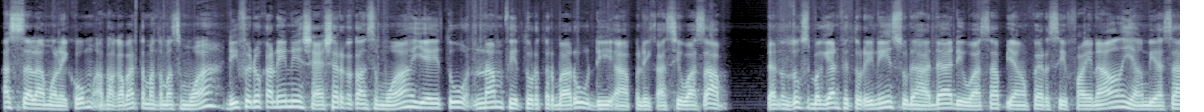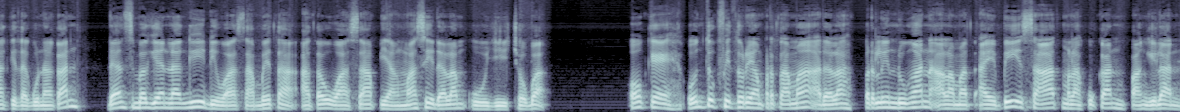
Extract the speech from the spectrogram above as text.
Assalamualaikum, apa kabar teman-teman semua? Di video kali ini saya share ke kalian semua yaitu 6 fitur terbaru di aplikasi WhatsApp. Dan untuk sebagian fitur ini sudah ada di WhatsApp yang versi final yang biasa kita gunakan dan sebagian lagi di WhatsApp beta atau WhatsApp yang masih dalam uji coba. Oke, untuk fitur yang pertama adalah perlindungan alamat IP saat melakukan panggilan.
